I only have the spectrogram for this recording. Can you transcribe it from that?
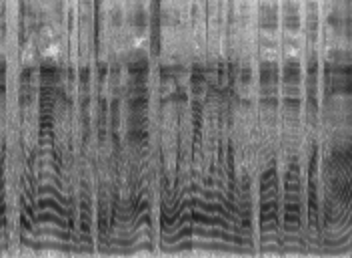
பத்து வகையாக வந்து பிரிச்சிருக்காங்க. ஸோ ஒன் பை ஒன்று நம்ம போக போக பார்க்கலாம்.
